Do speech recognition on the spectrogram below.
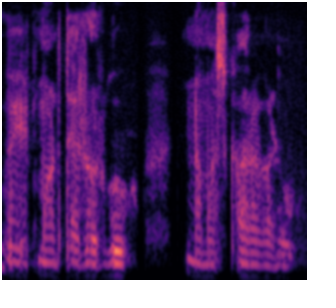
ವೇಟ್ ಮಾಡ್ತಾ ಇರೋರಿಗೂ ನಮಸ್ಕಾರಗಳು.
